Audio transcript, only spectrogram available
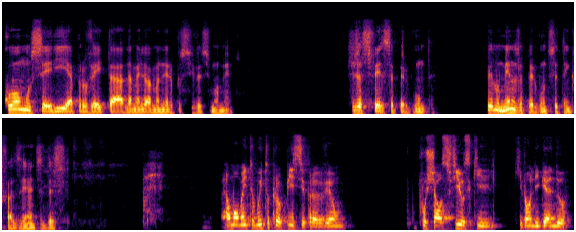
Como seria aproveitar da melhor maneira possível esse momento? Você já se fez essa pergunta? Pelo menos a pergunta você tem que fazer antes desse. É um momento muito propício para ver um puxar os fios que, que vão ligando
